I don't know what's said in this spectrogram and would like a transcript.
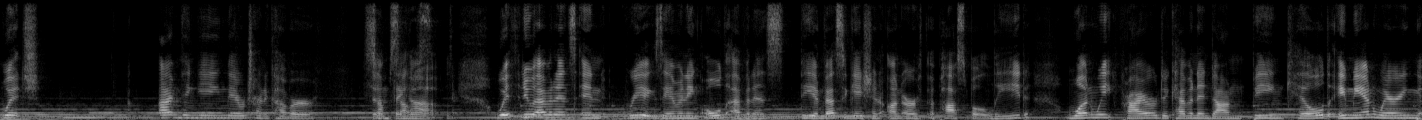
which I'm thinking they were trying to cover Something up. With new evidence and re examining old evidence, the investigation unearthed a possible lead. One week prior to Kevin and Don being killed, a man wearing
